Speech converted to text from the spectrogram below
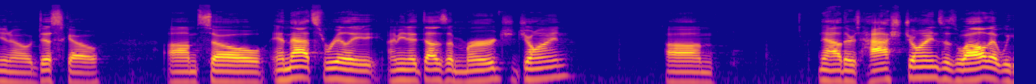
you know, Disco. Um, so, and that's really, I mean, it does a merge join. Um, now, there's hash joins as well that we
